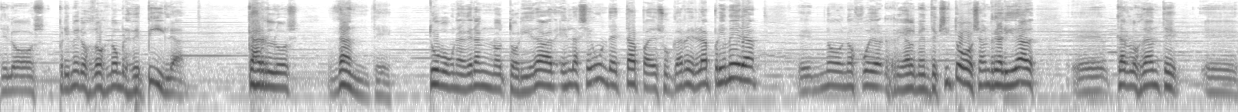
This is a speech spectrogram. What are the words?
de los primeros dos nombres de pila, Carlos Dante tuvo una gran notoriedad en la segunda etapa de su carrera. La primera eh, no, no, fue realmente exitosa. En realidad, eh, Carlos Dante eh,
